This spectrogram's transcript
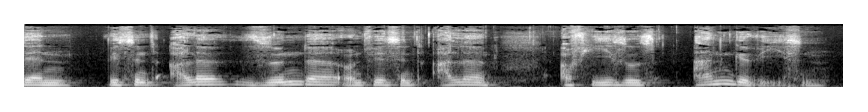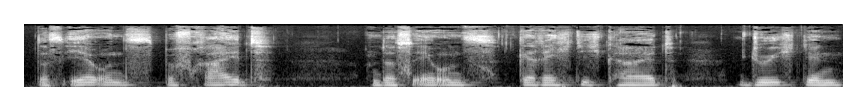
denn wir sind alle Sünder und wir sind alle auf Jesus angewiesen, dass er uns befreit und dass er uns Gerechtigkeit durch den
